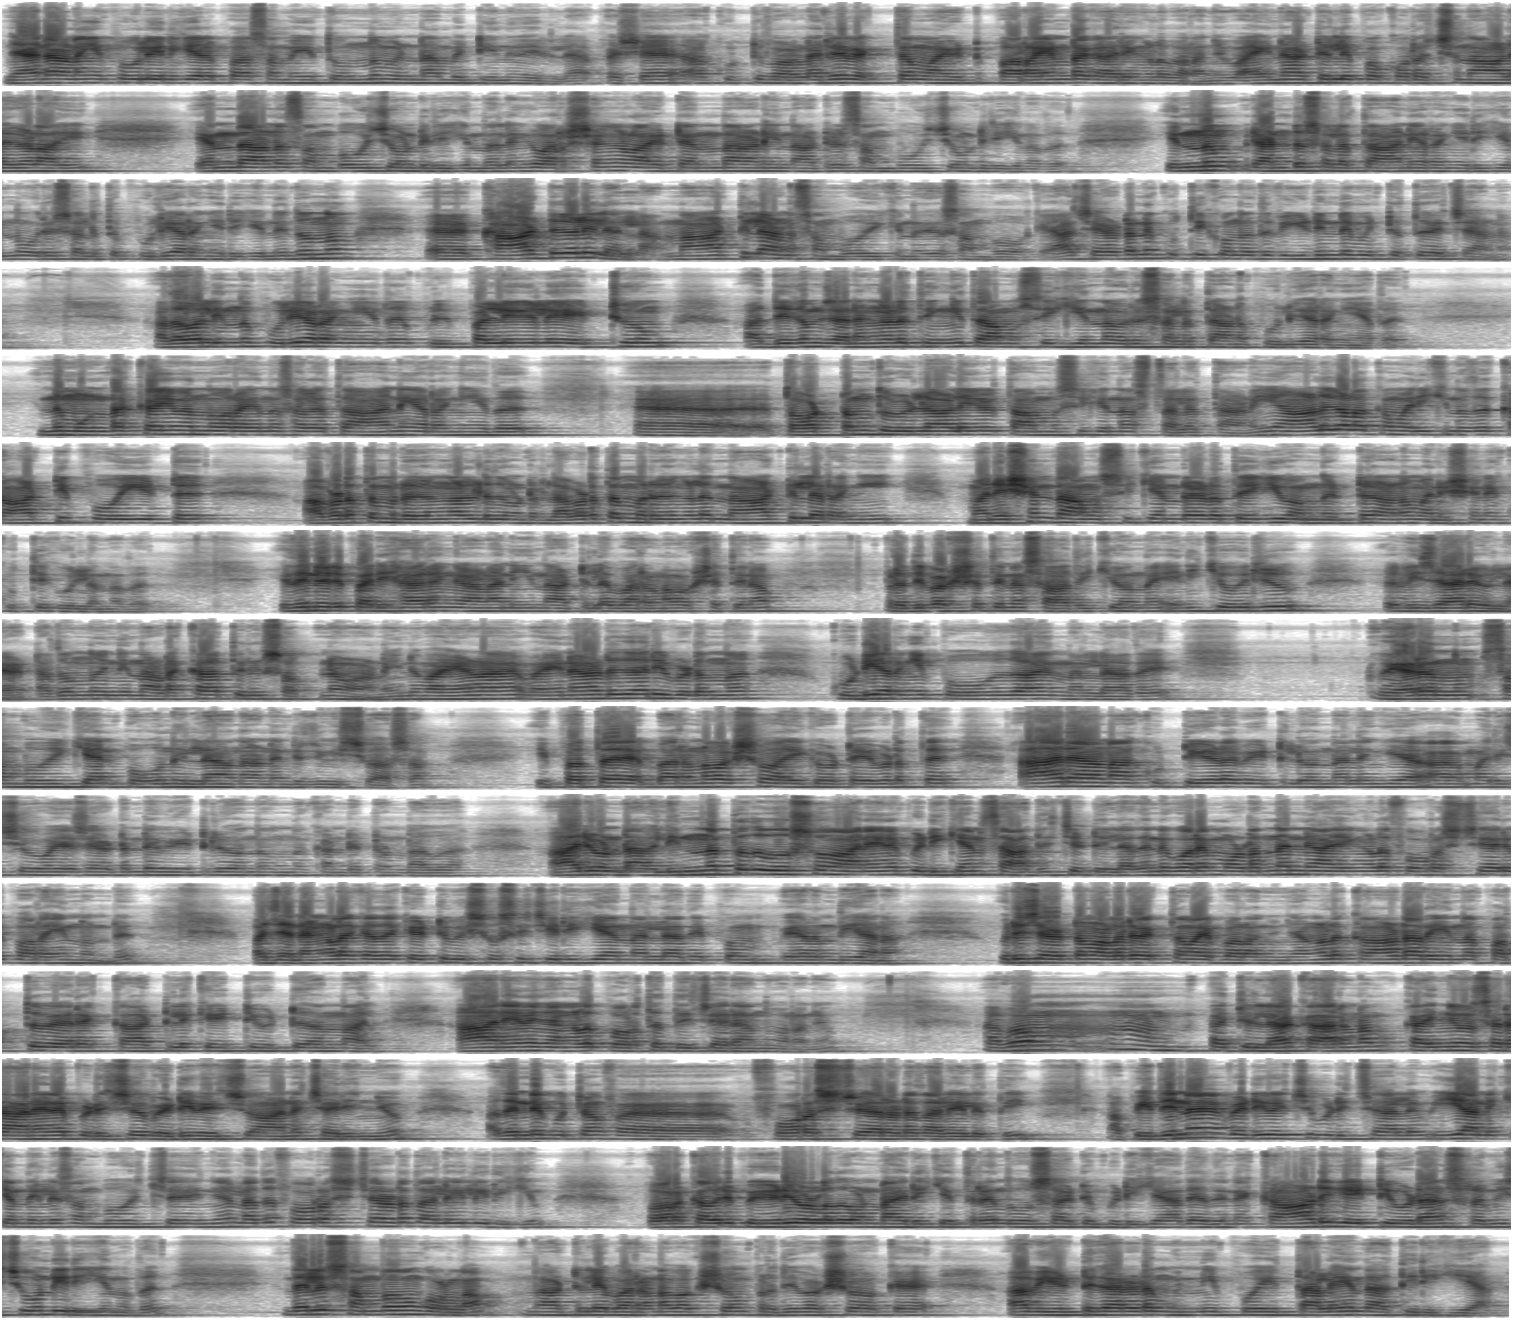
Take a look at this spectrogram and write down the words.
ഞാനാണെങ്കിൽ പോലും എനിക്ക് ചിലപ്പോൾ ആ സമയത്ത് ഒന്നും മിണ്ടാൻ പറ്റിയെന്ന് വരില്ല. പക്ഷേ ആ കുട്ടി വളരെ വ്യക്തമായിട്ട് പറയേണ്ട കാര്യങ്ങൾ പറഞ്ഞു. വയനാട്ടിൽ ഇപ്പോൾ കുറച്ച് നാളുകളായി എന്താണ് സംഭവിച്ചുകൊണ്ടിരിക്കുന്നത്? അല്ലെങ്കിൽ വർഷങ്ങളായിട്ട് എന്താണ് ഈ നാട്ടിൽ സംഭവിച്ചുകൊണ്ടിരിക്കുന്നത്? ഇന്നും രണ്ട് സ്ഥലത്ത് ആന ഇറങ്ങിയിരിക്കുന്നു ഒരു സ്ഥലത്ത് പുലി ഇറങ്ങിയിരിക്കുന്നു. ഇതൊന്നും കാടുകളിലല്ല നാട്ടിലാണ് സംഭവിക്കുന്നത് ഈ സംഭവമൊക്കെ. ആ ചേട്ടനെ കുത്തിക്കൊന്നത് വീടിന്റെ മുറ്റത്ത് വെച്ചാണ്. അതുപോലെ ഇന്ന് പുലി ഇറങ്ങിയത് പുൽപ്പള്ളിയിലെ ഏറ്റവും അധികം ജനങ്ങൾ തിങ്ങി താമസിക്കുന്ന ഒരു സ്ഥലത്താണ് പുലി ഇറങ്ങിയത് ഇന്ന് മുണ്ടക്കയം എന്ന് പറയുന്ന സ്ഥലത്ത് ആന ഇറങ്ങിയത് തോട്ടം തൊഴിലാളികൾ താമസിക്കുന്ന സ്ഥലത്താണ്. ഈ ആളുകളൊക്കെ മരിക്കുന്നത് കാട്ടിൽ പോയിട്ട് അവിടുത്തെ മൃഗങ്ങളുടെ ഇതുകൊണ്ടല്ല. അവിടുത്തെ മൃഗങ്ങൾ നാട്ടിലിറങ്ങി മനുഷ്യൻ താമസിക്കേണ്ടിടത്തേക്ക് വന്നിട്ടാണ് മനുഷ്യനെ കുത്തിക്കൊല്ലുന്നത്. ഇതിനൊരു പരിഹാരം കാണാൻ ഈ നാട്ടിലെ ഭരണപക്ഷത്തിനോ പ്രതിപക്ഷത്തിനോ സാധിക്കുമെന്ന് എനിക്കൊരു വിചാരമില്ല കേട്ടോ. അതൊന്നും ഇനി നടക്കാത്തൊരു സ്വപ്നമാണ്. ഇനി വയനാ വയനാടുകാർ ഇവിടുന്ന് കുടിയിറങ്ങി പോകുക എന്നല്ലാതെ വേറെ ഒന്നും സംഭവിക്കാൻ പോകുന്നില്ല എന്നാണ് എന്റെ ഒരു വിശ്വാസം. ഇപ്പോഴത്തെ ഭരണപക്ഷം ആയിക്കോട്ടെ ഇവിടുത്തെ ആരാണ് ആ കുട്ടിയുടെ വീട്ടിൽ വന്ന് അല്ലെങ്കിൽ ആ മരിച്ചുപോയ ചേട്ടന്റെ വീട്ടിൽ വന്ന് ഒന്ന് കണ്ടിട്ടുണ്ടാവുക? ആരും ഉണ്ടാവില്ല. ഇന്നത്തെ ദിവസവും ആനേനെ പിടിക്കാൻ സാധിച്ചിട്ടില്ല. അതിന് കുറേ മുടന്ന ന്യായങ്ങൾ ഫോറസ്റ്റുകാർ പറയുന്നുണ്ട്. അപ്പം ജനങ്ങളൊക്കെ അതൊക്കെ ഇട്ട് വിശ്വസിച്ചിരിക്കുക എന്നല്ലാതെ ഇപ്പം വേറെ എന്ത് ചെയ്യാനാ ഒരു ചേട്ടൻ വളരെ വ്യക്തമായി പറഞ്ഞു ഞങ്ങൾ കാടറിയുന്ന പത്ത് പേരെ കാട്ടിൽ കയറ്റി വിട്ട് തന്നാൽ ആനേനെ ഞങ്ങൾ പുറത്തെത്തിച്ചു തരാമെന്ന് പറഞ്ഞു. അപ്പം പറ്റില്ല. കാരണം കഴിഞ്ഞ ദിവസം ഒരു ആനേനെ പിടിച്ചു വെടിവെച്ചു ആന ചരിഞ്ഞു. അതിന്റെ കുറ്റം ഫോറസ്റ്റുകാരുടെ തലയിലെത്തി. അപ്പം ഇതിനെ വെടിവെച്ച് പിടിച്ചാലും ഈ ആനയ്ക്ക് എന്തെങ്കിലും സംഭവിച്ചു കഴിഞ്ഞാൽ അത് ഫോറസ്റ്റുകാരുടെ തലയിലിരിക്കും. അപ്പോൾ അവർക്ക് അവർ പേടിയുള്ളത് കൊണ്ടായിരിക്കും ഇത്രയും ദിവസമായിട്ടും പിടിക്കാതെ അതിനെ കാട് കയറ്റി വിടാൻ ശ്രമിച്ചുകൊണ്ടിരിക്കുന്നത്. എന്തായാലും സംഭവം കൊള്ളാം. നാട്ടിലെ ഭരണപക്ഷവും പ്രതിപക്ഷവും ഒക്കെ ആ വീട്ടുകാരുടെ മുന്നിൽ പോയി തലയും താത്തിരിക്കുക.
